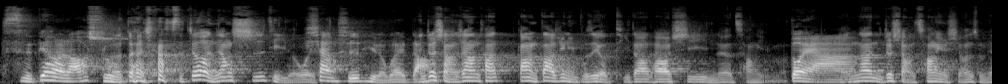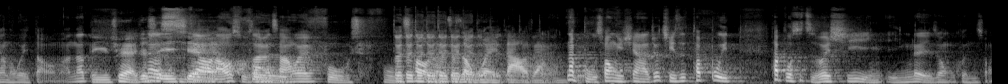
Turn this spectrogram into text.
死掉的老鼠，呃、对，像死，就很像尸体的味道，像尸体的味道。你就想象它，刚刚大俊你不是有提到它要吸引那个苍蝇吗？对啊、呃，那你就想苍蝇喜欢什么样的味道嘛？那的确就是一些死掉的老鼠上面常会腐腐臭的这种味道这样。那补充一下，就其实它不，它不是只会吸引蝇类这种昆虫，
